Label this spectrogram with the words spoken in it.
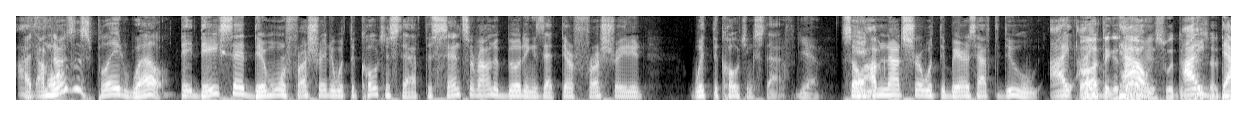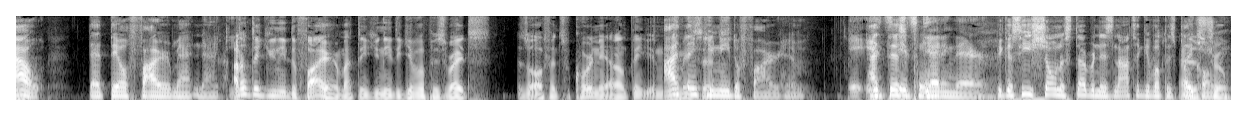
I, I'm not. Foles has played well. They they said they're more frustrated with the coaching staff. The sense around the building is that they're frustrated with the coaching staff. Yeah. So And- I'm not sure what the Bears have to do. I Oh, I, I think it's doubt, obvious what the I Bears have to do. doubt that they'll fire Matt Nagy. I don't think you need to fire him. I think you need to give up his rights as an offensive coordinator. I don't think. It, it I makes think you need to fire him It- At it's, this it's point. getting there. because he's shown a stubbornness not to give up his play That is calling. true.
